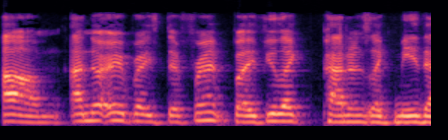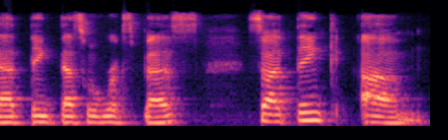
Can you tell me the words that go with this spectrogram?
Um, i know everybody's different but if you like patterns like me that I think that's what works best. So i think um,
